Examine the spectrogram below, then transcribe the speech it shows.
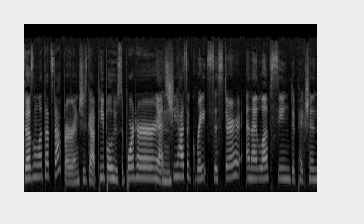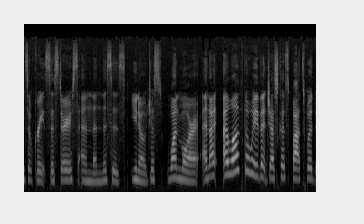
doesn't let that stop her and she's got people who support her Yes, and she has a great sister, and I love seeing depictions of great sisters. And then this is, you know, just one more. And I, I love the way that Jessica Spotswood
